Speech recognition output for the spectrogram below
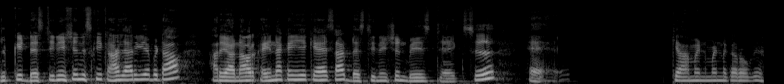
जबकि डेस्टिनेशन इसकी कहाँ जा रही है बेटा? हरियाणा, और कहीं ना कहीं ये क्या है साहब? डेस्टिनेशन बेस्ड टैक्स है। क्या अमेंडमेंट करोगे?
